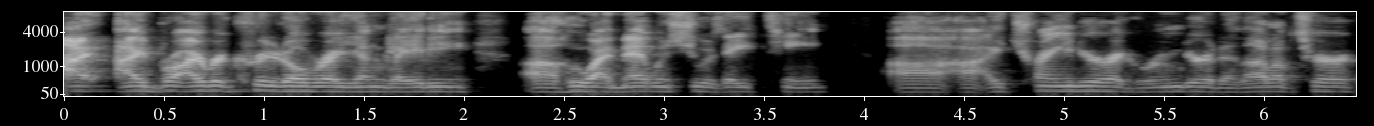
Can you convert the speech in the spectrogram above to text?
I I, brought, I recruited over a young lady uh, who I met when she was 18. Uh, I trained her, I groomed her, developed her,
